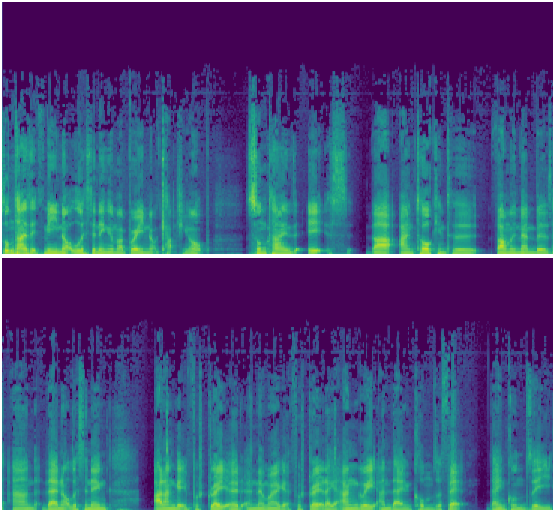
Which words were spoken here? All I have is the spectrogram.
sometimes it's me not listening and my brain not catching up. Sometimes it's that I'm talking to family members and they're not listening and I'm getting frustrated and then when I get frustrated I get angry and then comes a fit. Then comes the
